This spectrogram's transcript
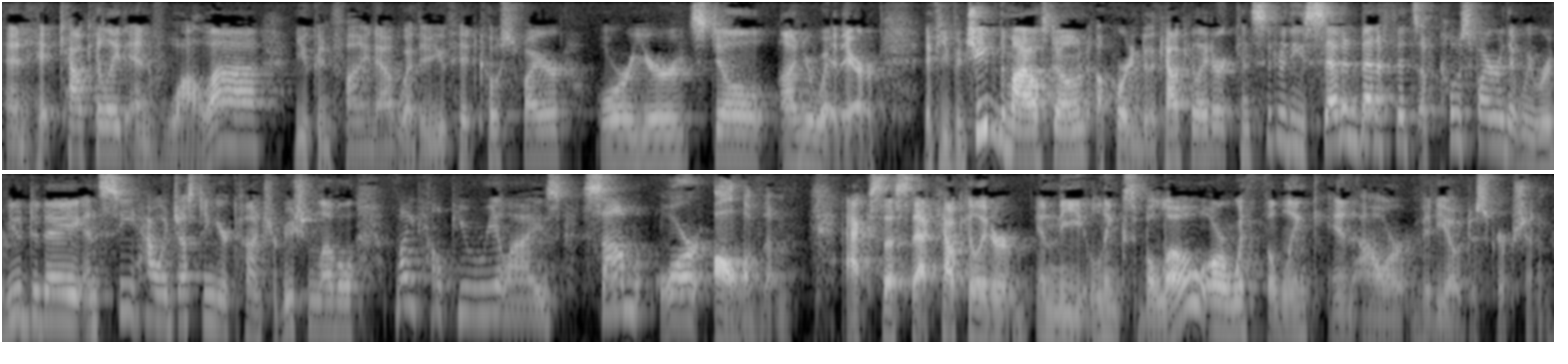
and hit calculate, and voila, you can find out whether you've hit Coastfire or you're still on your way there. If you've achieved the milestone, according to the calculator, consider these seven benefits of Coastfire that we reviewed today and see how adjusting your contribution level might help you realize some or all of them. Access that calculator in the links below or with the link in our video description.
